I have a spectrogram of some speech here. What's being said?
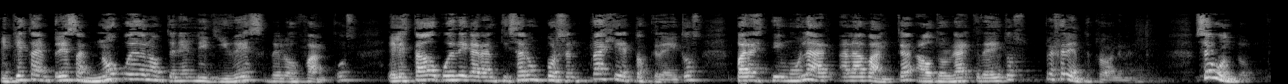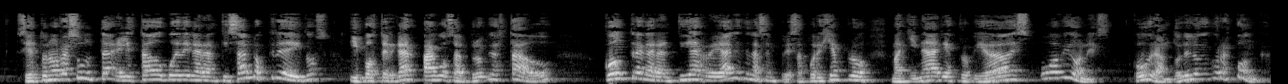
en que estas empresas no puedan obtener liquidez de los bancos, el Estado puede garantizar un porcentaje de estos créditos para estimular a la banca a otorgar créditos preferentes probablemente. Segundo, si esto no resulta, el Estado puede garantizar los créditos y postergar pagos al propio Estado contra garantías reales de las empresas, por ejemplo, maquinarias, propiedades o aviones, cobrándole lo que corresponda.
